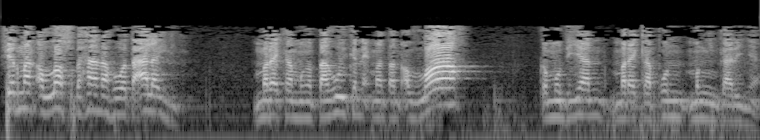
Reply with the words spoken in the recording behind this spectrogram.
firman Allah Subhanahu wa taala ini. Mereka mengetahui kenikmatan Allah kemudian mereka pun mengingkarinya.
